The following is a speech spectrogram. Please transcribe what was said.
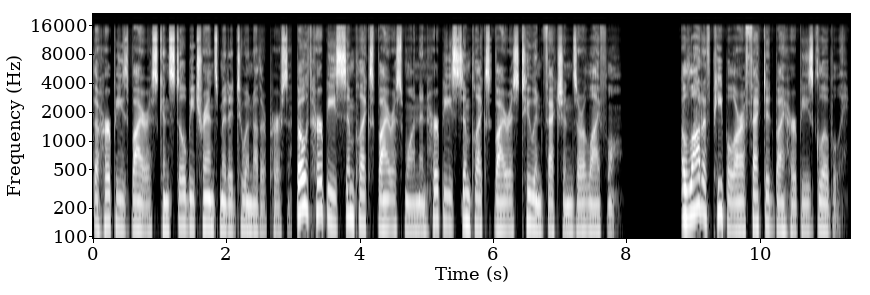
the herpes virus can still be transmitted to another person. Both herpes simplex virus 1 and herpes simplex virus 2 infections are lifelong. A lot of people are affected by herpes globally.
